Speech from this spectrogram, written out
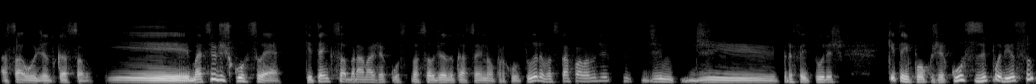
a saúde e a educação. E... Mas se o discurso é que tem que sobrar mais recursos para a saúde e educação e não para cultura, você está falando de, de, de prefeituras que têm poucos recursos e, por isso,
